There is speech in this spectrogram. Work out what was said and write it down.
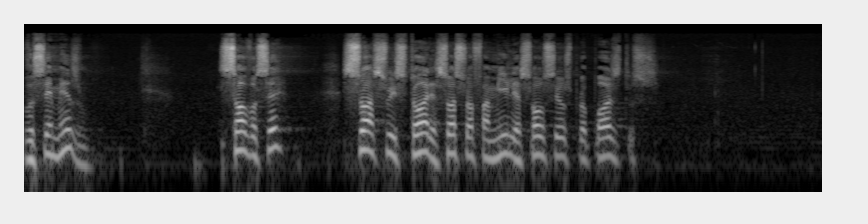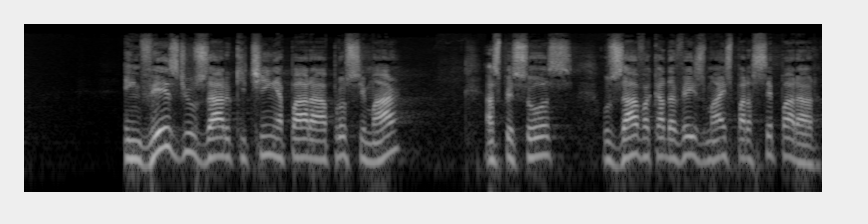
Você mesmo? Só você? Só a sua história, só a sua família, só os seus propósitos? Em vez de usar o que tinha para aproximar as pessoas, usava cada vez mais para separar.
